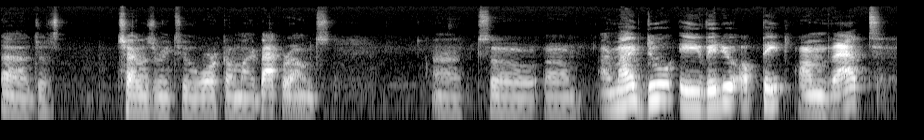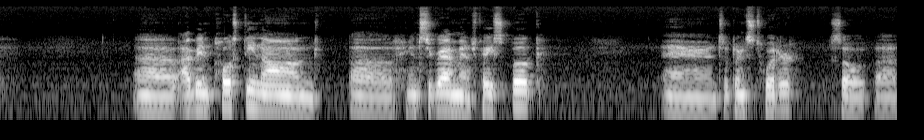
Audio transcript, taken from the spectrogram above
uh, just challenged me to work on my backgrounds. Uh, so um, I might do a video update on that. Uh, I've been posting on uh, Instagram and Facebook and sometimes Twitter. So uh,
